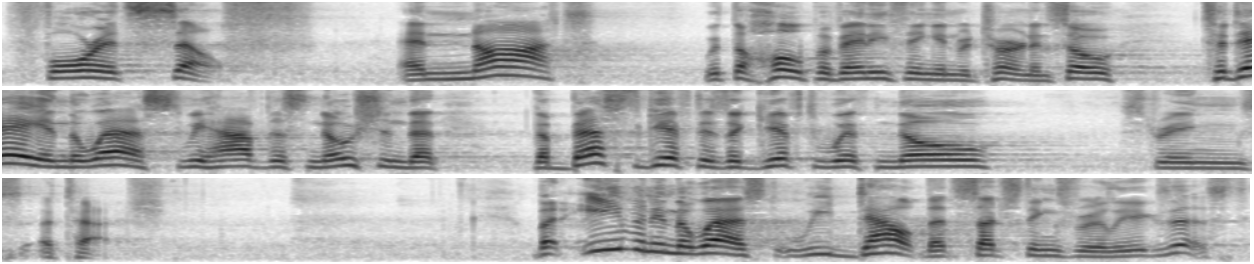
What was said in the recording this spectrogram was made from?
for itself and not with the hope of anything in return. And so today in the West, we have this notion that the best gift is a gift with no strings attached. But even in the West, we doubt that such things really exist.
